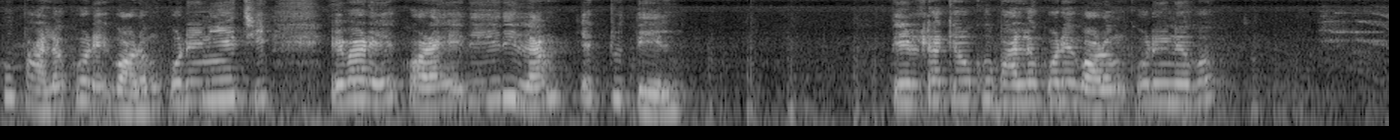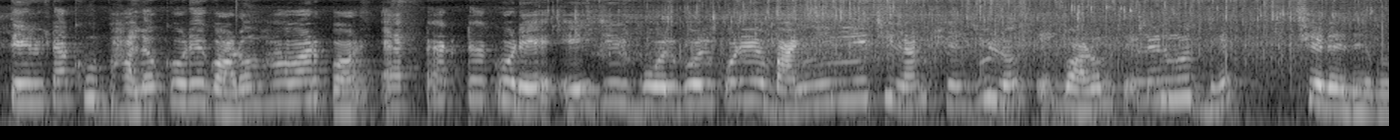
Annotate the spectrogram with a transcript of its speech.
খুব ভালো করে গরম করে নিয়েছি। এবারে কড়াইয়ে দিয়ে দিলাম একটু তেল। তেলটাকেও খুব ভালো করে গরম করে নেব। তেলটা খুব ভালো করে গরম হওয়ার পর একটা একটা করে এই যে গোল গোল করে বানিয়ে নিয়েছিলাম সেইগুলো এই গরম তেলের মধ্যে ছেড়ে দেবো।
